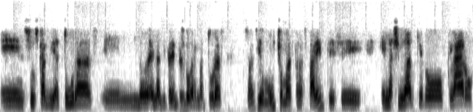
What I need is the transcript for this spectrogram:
en sus candidaturas, en, las diferentes gobernaturas, pues han sido mucho más transparentes. Eh, en la ciudad quedó claro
